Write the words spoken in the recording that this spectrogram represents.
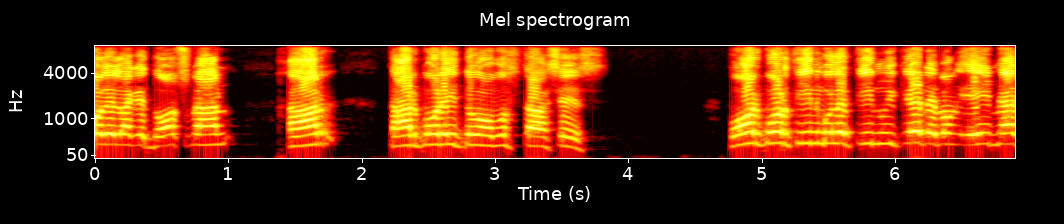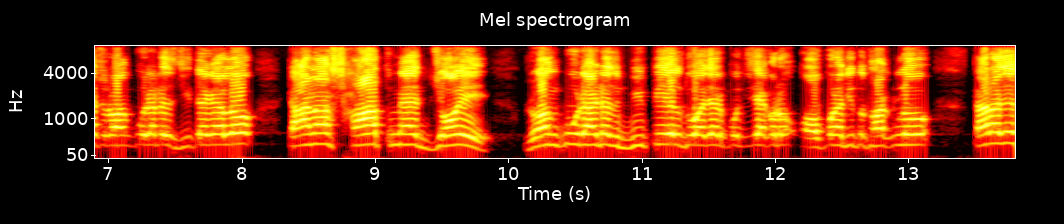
বলে লাগে দশ রান। আর তারপরেই তো অবস্থা শেষ। পর পর তিন বলে তিন উইকেট এবং এই ম্যাচ রংপুর রাইডার্স জিতে গেল। টানা সাত ম্যাচ জয়ে রংপুর রাইডার্স বিপিএল দু হাজার পঁচিশে এখনও অপরাজিত থাকল। তারা যে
